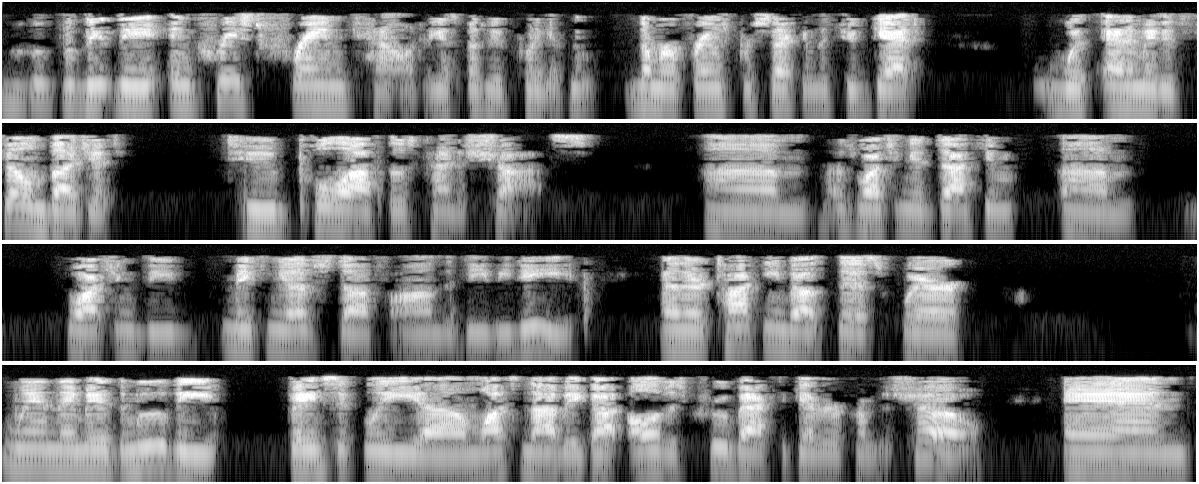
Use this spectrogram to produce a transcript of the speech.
the, the increased frame count, I guess basically putting it, the number of frames per second that you get with animated film budget to pull off those kind of shots. Um, I was watching a docu, um, watching the making of stuff on the DVD, and they're talking about this where when they made the movie, basically um, Watanabe got all of his crew back together from the show, and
